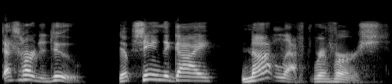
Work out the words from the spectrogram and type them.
that's hard to do. Yep. Seeing the guy not left reversed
